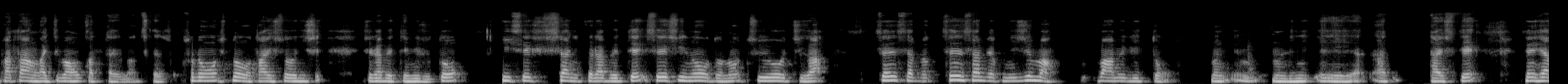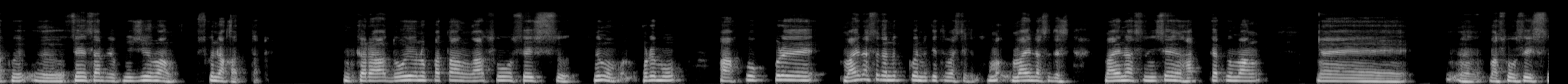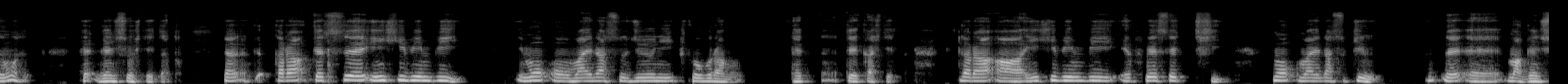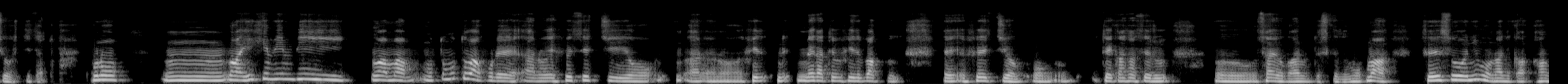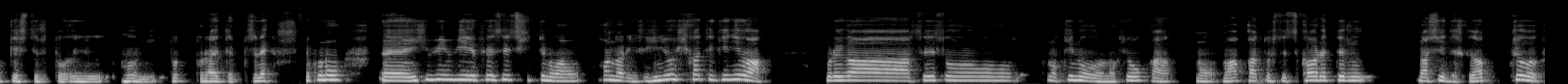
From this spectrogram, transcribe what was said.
パターンが一番多かったようなんですけど、それを人を対象にし調べてみると、非摂取者に比べて精子濃度の中央値が1320万バーミリットルに対して1320万少なかったと。それから同様のパターンが総精子数。でも、これも、あ、これ、マイナスが抜ここに抜けてましたけど、まマイナスです。マイナス2800万、えーうんまあ、総精子数もへ減少していたと。から、血清インヒビン B もおマイナス12ピコグラムへ低下していた。から、あインヒビン B、FSH 比もマイナス9で、えーまあ、減少していたと。この、うん、まあ、インヒビン B は、まあ、もともとはこれ、あの、FSH を、あの、ネガティブフィードバック、FH を低下させる作用があるんですけども、まあ、清掃にも何か関係しているというふうにと捉えてるんですね。でこの、えーインヒビン B、FSH 比っていうのは、かなり泌尿器科的には、これが清掃の機能の評価のマーカーとして使われてるらしいんですけど、今日、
